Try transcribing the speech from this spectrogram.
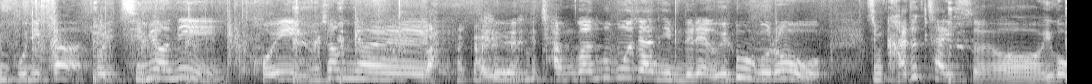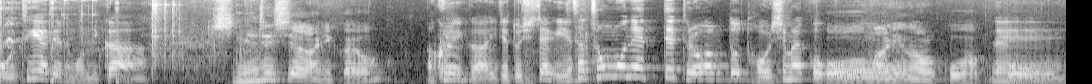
지금 보니까 저희 지면이 거의 윤석열 그 장관 후보자님들의 의혹으로 지금 가득 차 있어요. 이거 어떻게 해야 되는 겁니까? 인재 시작 아닐까요? 아, 그러니까 이제 또 시작이 인사청문회 때 들어가면 또 더 심할 거고. 더 많이 나올 것 같고 네.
